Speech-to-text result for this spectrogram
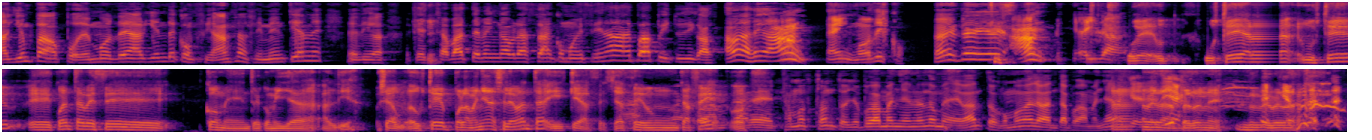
alguien para poder morder a alguien de confianza, ¿sí me entiendes? Le diga, que el chaval te venga a abrazar como decir, ay papi, y tú digas, ahora sí, ¡am! ¡Ey, mordisco! ¡Ey, ey, ey, ¡am! Ahí ya. Porque u- usted, usted eh, ¿cuántas veces come, entre comillas, al día? O sea, usted por la mañana se levanta y ¿qué hace? ¿Se hace un Bueno, café? pues, a o- ver, estamos tontos. Yo por la mañana no me levanto. ¿Cómo me levantar por la mañana? Ah, Que verdad, perdone. Es verdad.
